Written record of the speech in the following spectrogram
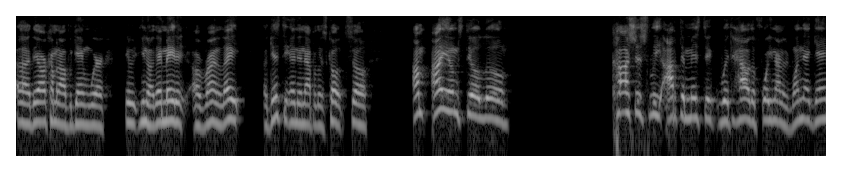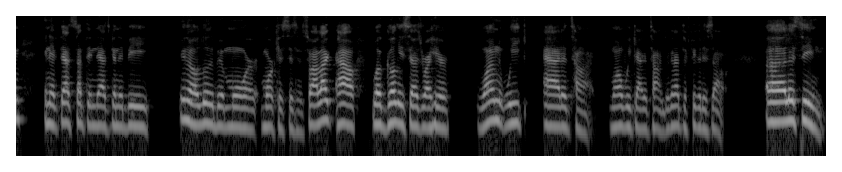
Uh, they are coming off a game where it, you know they made it a run late against the Indianapolis Colts. So I'm I am still a little cautiously optimistic with how the 49ers won that game and if that's something that's going to be you know a little bit more more consistent. So i like how what gully says right here one week at a time one week at a time. They're gonna have to figure this out. Uh let's see.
